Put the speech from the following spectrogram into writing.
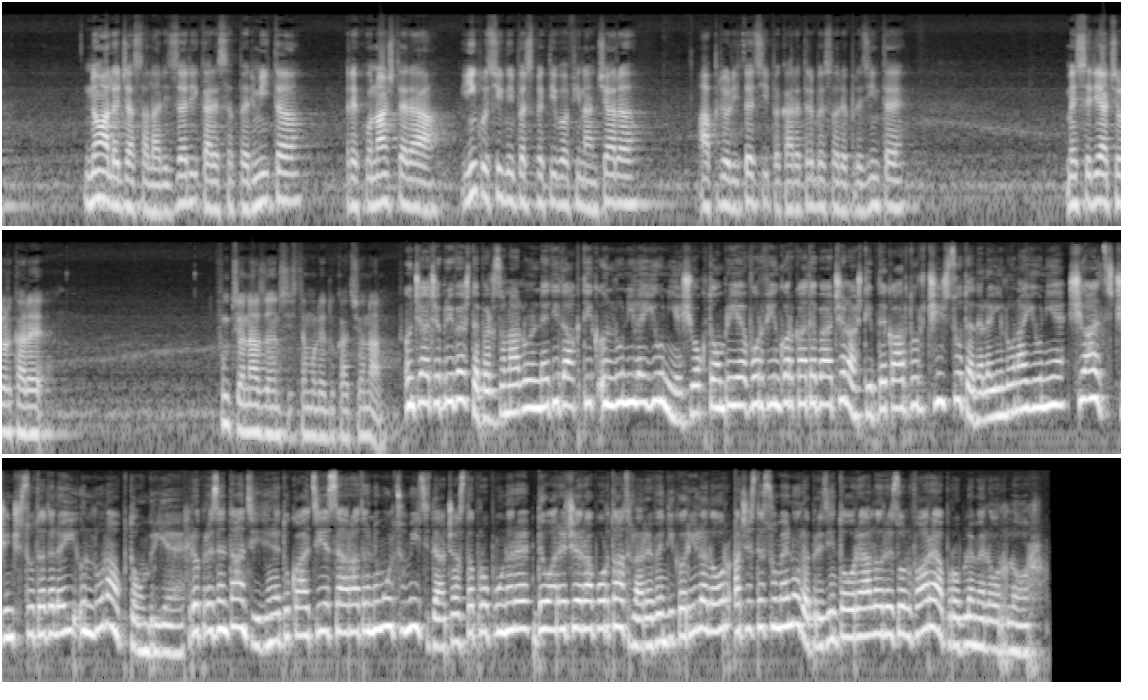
noua legea salarizării care să permită recunoașterea, inclusiv din perspectivă financiară, a priorității pe care trebuie să o reprezinte meseria celor care funcționează în sistemul educațional. În ceea ce privește personalul nedidactic, în lunile iunie și octombrie vor fi încărcate pe același tip de carduri 500 de lei în luna iunie și alți 500 de lei în luna octombrie. Reprezentanții din educație se arată nemulțumiți de această propunere, deoarece raportat la revendicările lor, aceste sume nu reprezintă o reală rezolvare a problemelor lor.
